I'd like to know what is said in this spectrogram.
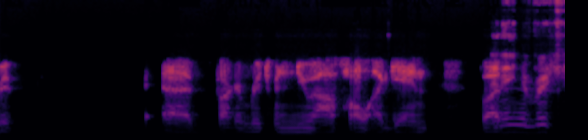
rip uh, fucking Richmond a new asshole again. But and then you rich,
